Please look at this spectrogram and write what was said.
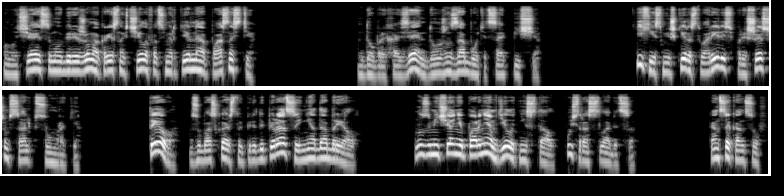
Получается, мы убережем окрестных челов от смертельной опасности. Добрый хозяин должен заботиться о пище. Тихие смешки растворились в пришедшем с Альп сумраке. Тео зубоскальство перед операцией не одобрял. Но замечания парням делать не стал, пусть расслабятся. В конце концов,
